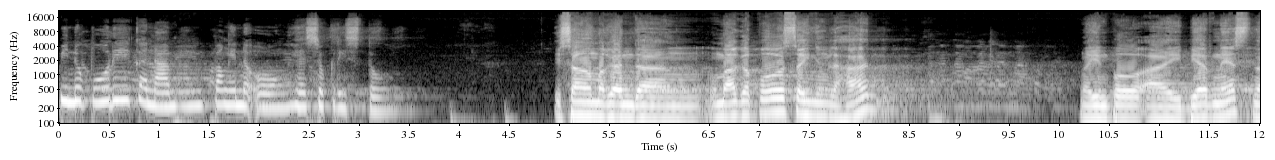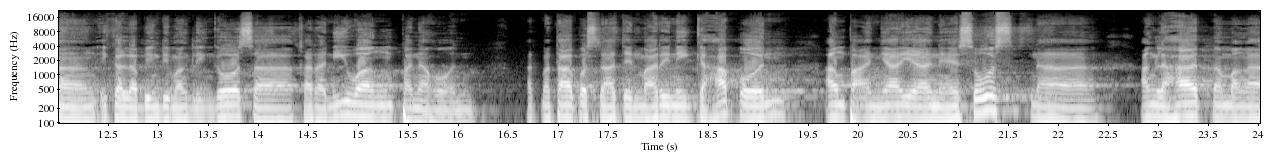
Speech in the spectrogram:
Pinupuri ka namin, Panginoong Heso Kristo. Isang magandang umaga po sa inyong lahat. Ngayon po ay biyernes ng ikalabing limang linggo sa karaniwang panahon. At matapos natin marinig kahapon ang paanyaya ni Jesus na ang lahat ng mga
